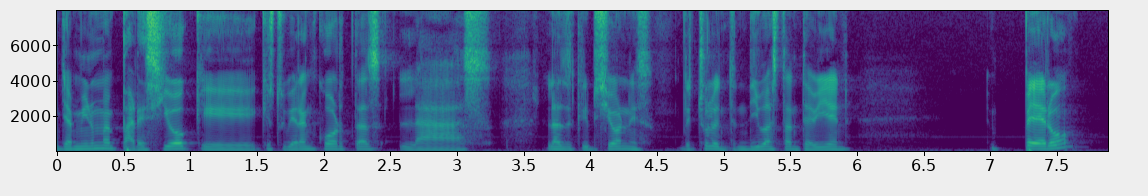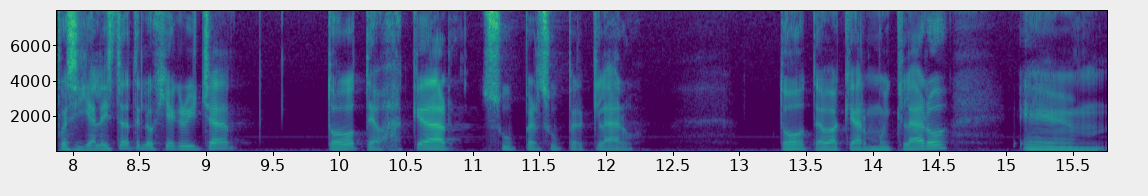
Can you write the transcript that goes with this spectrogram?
y a mí no me pareció que, que estuvieran cortas las, las descripciones. De hecho, lo entendí bastante bien. Pero, pues si ya leíste la trilogía Grisha, todo te va a quedar súper, súper claro. Todo te va a quedar muy claro. Em,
